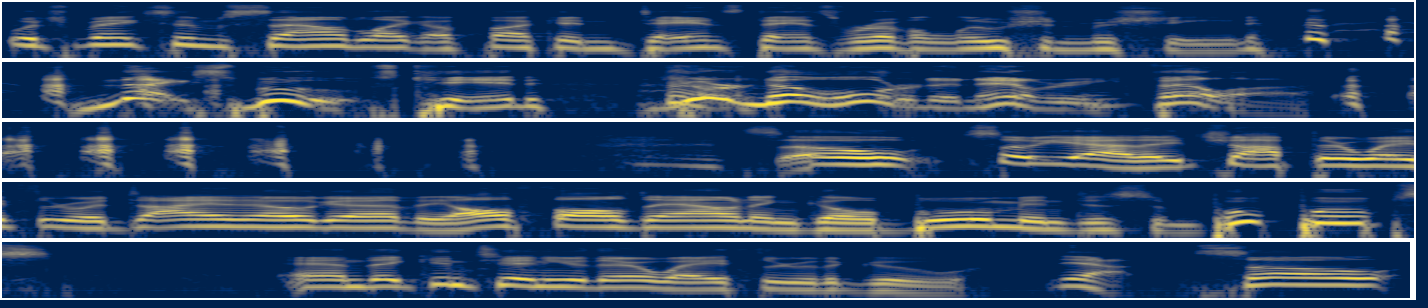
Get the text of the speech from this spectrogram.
Which makes him sound like a fucking Dance Dance Revolution machine. nice moves, kid. You're no ordinary fella. so so yeah, they chop their way through a Dianoga. They all fall down and go boom into some poop poops, and they continue their way through the goo. Yeah. So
